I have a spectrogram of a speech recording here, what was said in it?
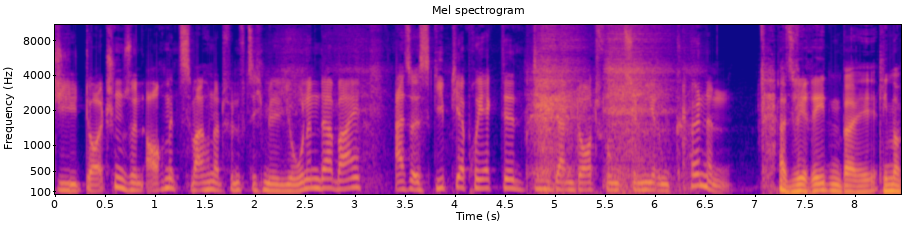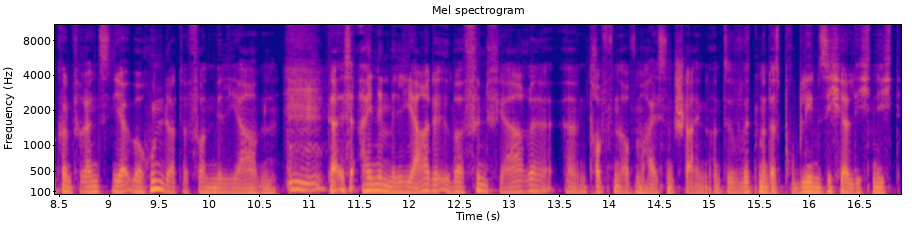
Die Deutschen sind auch mit 250 Millionen dabei. Also es gibt ja Projekte, die dann dort funktionieren können. Also wir reden bei Klimakonferenzen ja über Hunderte von Milliarden. Mhm. Da ist eine Milliarde über fünf Jahre äh, ein Tropfen auf dem heißen Stein. Und so wird man das Problem sicherlich nicht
